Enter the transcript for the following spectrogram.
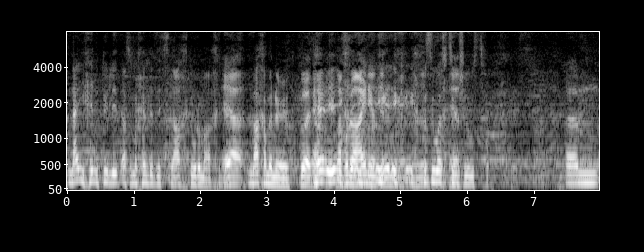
nein, ich natürlich, also wir könnten jetzt die Nacht durchmachen. Ja. Machen wir nicht. Gut, Äh, ich, machen wir noch eine ich, ich, ich, ich versuche zum Ja. Schluss zu kommen. Ähm,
